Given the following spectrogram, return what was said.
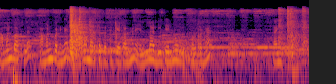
கமெண்ட் பாக்ஸில் கமெண்ட் பண்ணுங்கள் இந்த வாழை மரத்தை பற்றி கேட்டாலுமே நான் எல்லா டீட்டெயிலுமே உங்களுக்கு சொல்கிறேங்க தேங்க்யூ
